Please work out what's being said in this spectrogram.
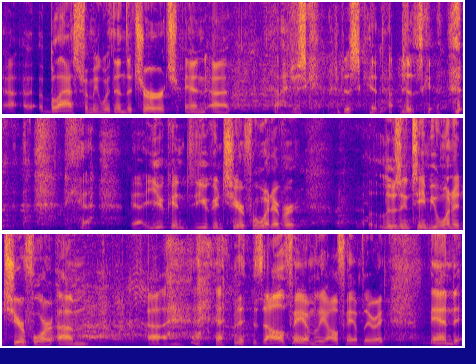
uh, blasphemy within the church. And uh, I'm just kidding. just kidding. I'm just kidding. yeah, yeah, you can you can cheer for whatever losing team you want to cheer for. Um, uh, it's all family, all family, right? And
